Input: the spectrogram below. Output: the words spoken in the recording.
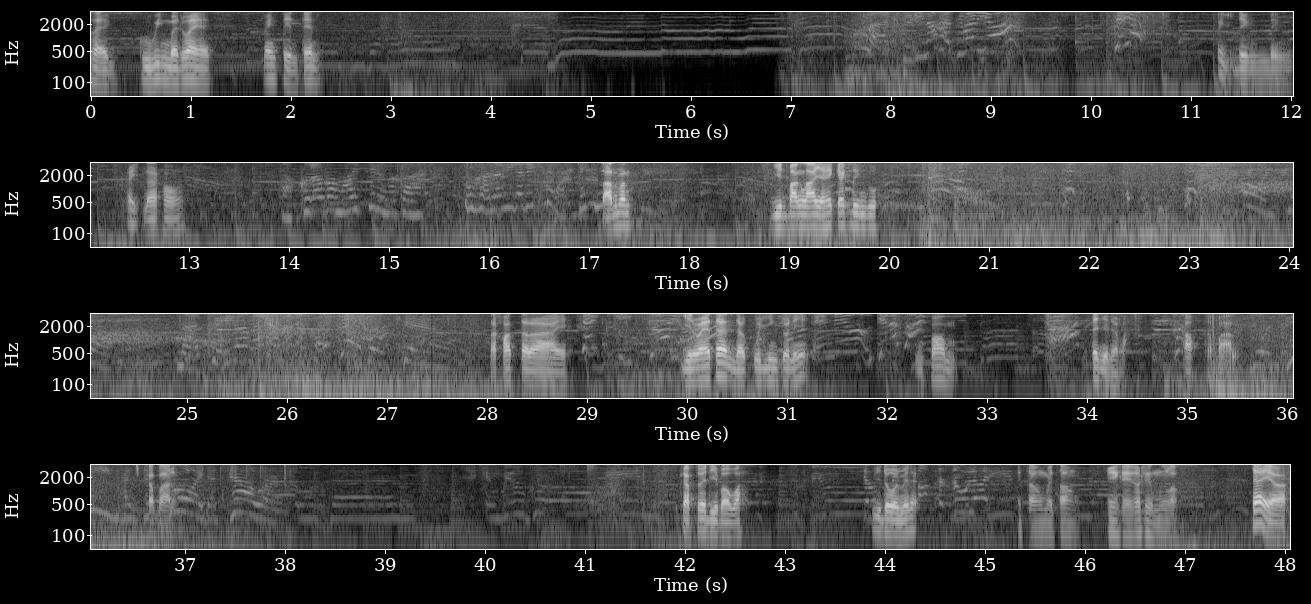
ใส่กูวิ่งมาด้วยแม่งตื่นเต้นเฮ้ยดึงดึงเฮ้ยนาขาตันมัน ยืนบางลายอย่าให้แก๊กดึงกูตะคอตตรายยินไว้เต้นเดี๋ยวกูยิงตัวนี้ยิงป้อม เต้นอยู่ไหนวะอับกลับบ้านกลับบ้านกลับด้วยดีเปล่าวะมีโดนไหมเนี่ยไม่ต้องไม่ต้องไม่มีใครเข้าถึงมึงหรอก ใช่เหรอ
